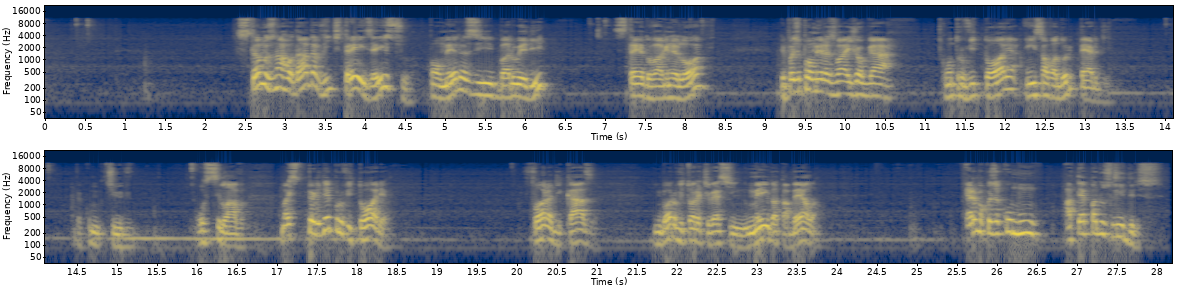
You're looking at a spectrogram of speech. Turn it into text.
Estamos na rodada 23, é isso? Palmeiras e Barueri. Estreia do Wagner Love. Depois o Palmeiras vai jogar contra o Vitória em Salvador e perde. É como o time oscilava. Mas perder para o Vitória, fora de casa, embora o Vitória estivesse no meio da tabela, era uma coisa comum, até para os líderes.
